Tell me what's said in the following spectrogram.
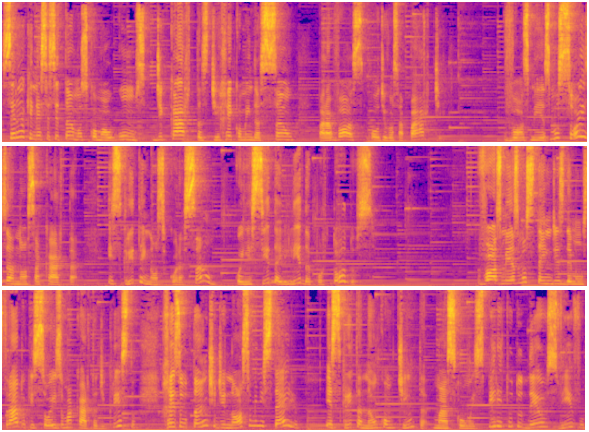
Será que necessitamos, como alguns, de cartas de recomendação para vós ou de vossa parte? Vós mesmos sois a nossa carta, escrita em nosso coração, conhecida e lida por todos? Vós mesmos tendes demonstrado que sois uma carta de Cristo, resultante de nosso ministério escrita não com tinta, mas com o Espírito do Deus vivo,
